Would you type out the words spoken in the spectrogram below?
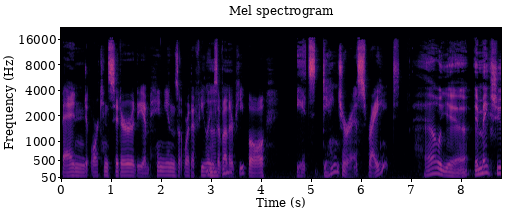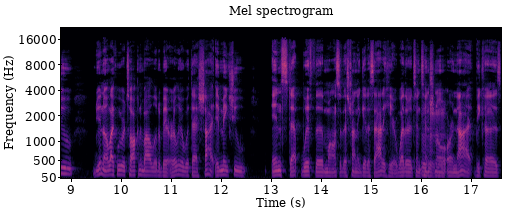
bend or consider the opinions or the feelings mm-hmm. of other people, it's dangerous, right? Hell yeah. It makes you, you know, like we were talking about a little bit earlier with that shot, it makes you in step with the monster that's trying to get us out of here, whether it's intentional mm-hmm. or not, because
